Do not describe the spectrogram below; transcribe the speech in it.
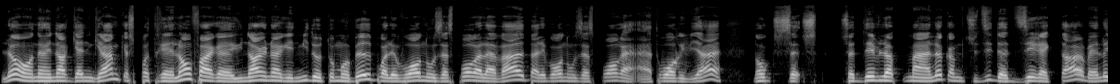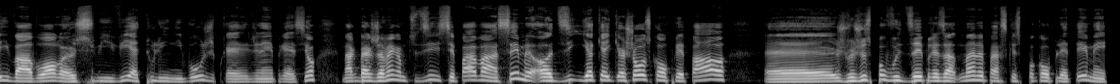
Là, on a un organigramme que c'est pas très long, faire euh, une heure, une heure et demie d'automobile pour aller voir nos espoirs à Laval, puis aller voir nos espoirs à, Trois-Rivières. Donc, ce, développement-là, comme tu dis, de directeur, ben là, il va avoir un suivi à tous les niveaux, j'ai l'impression. Marc Bergevin, comme tu dis, il s'est pas avancé, mais a dit il y a quelque chose qu'on prépare. Euh, je veux juste pas vous le dire présentement parce que c'est pas complété, mais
